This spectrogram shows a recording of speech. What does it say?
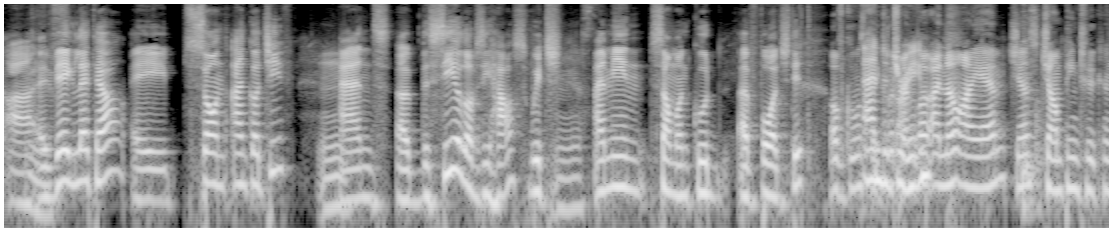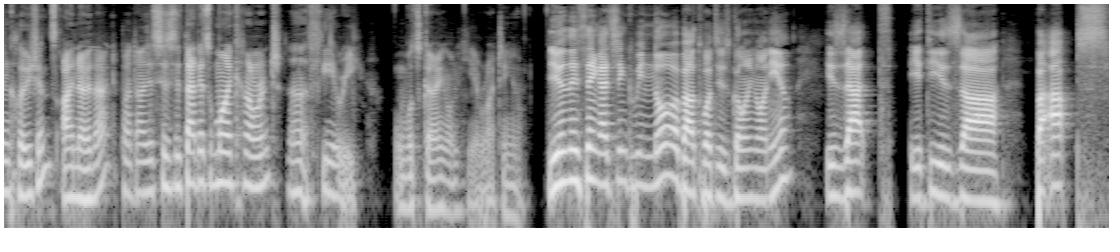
uh, a vague letter, a sewn handkerchief, and uh, the seal of the house. Which I mean, someone could have forged it. Of course, And a could. I know- dream. I know I am just jumping to conclusions. I know that, but uh, this is that is my current uh, theory of what's going on here right now. The only thing I think we know about what is going on here is that it is uh, perhaps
